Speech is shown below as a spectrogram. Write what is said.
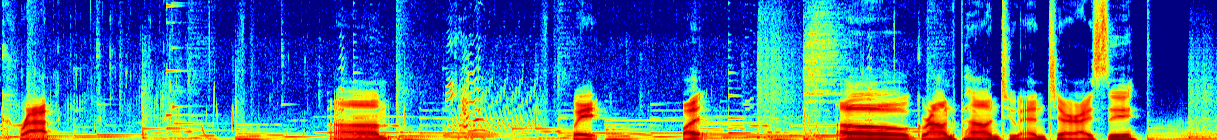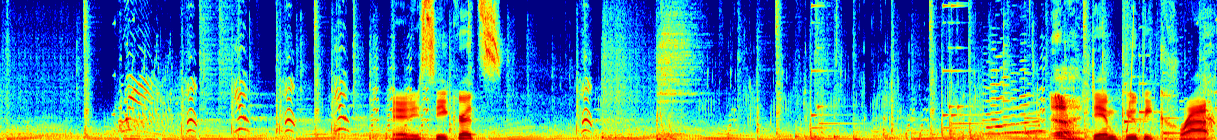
crap. Um, wait, what? Oh, ground pound to enter, I see. Any secrets? Ugh, damn goopy crap.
